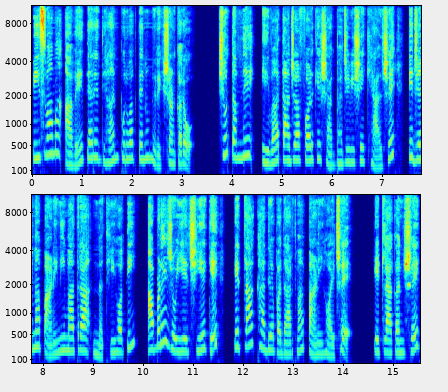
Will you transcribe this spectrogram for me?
પીસવામાં આવે ત્યારે ધ્યાનપૂર્વક તેનું નિરીક્ષણ કરો. શું તમને એવા તાજા ફળ કે શાકભાજી વિશે ખ્યાલ છે કે જેમાં પાણીની માત્રા નથી હોતી? આપણે જોઈએ છીએ કે કેટલાક ખાદ્ય પદાર્થમાં પાણી હોય છે. કેટલાક અંશે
